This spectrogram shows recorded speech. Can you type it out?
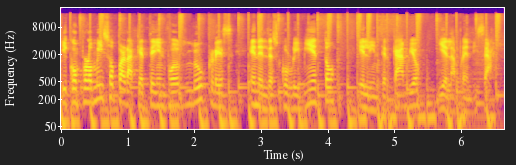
y compromiso para que te involucres en el descubrimiento, el intercambio y el aprendizaje.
